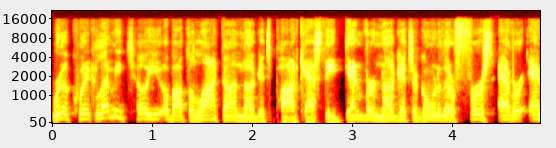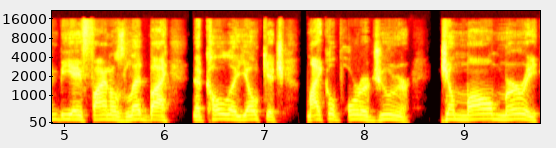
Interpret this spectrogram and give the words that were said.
Real quick, let me tell you about the Locked On Nuggets podcast. The Denver Nuggets are going to their first ever NBA Finals, led by Nikola Jokic, Michael Porter Jr., Jamal Murray,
